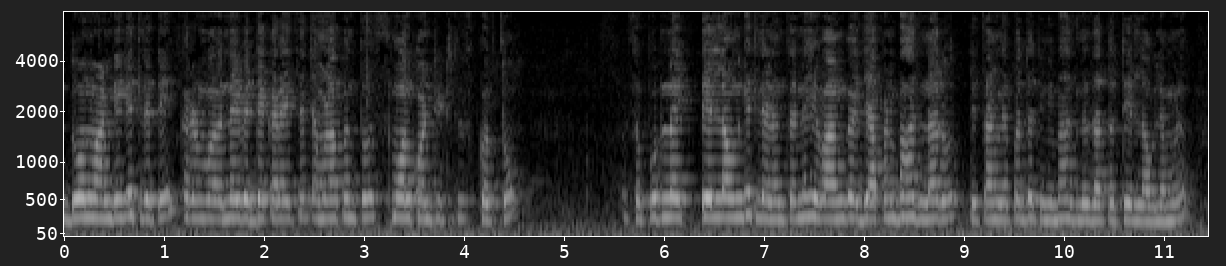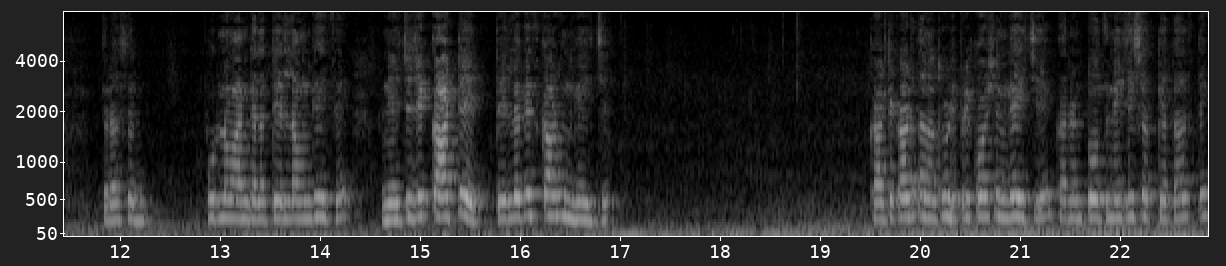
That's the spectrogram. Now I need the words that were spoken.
दोन वांगे घेतले ते कारण नैवेद्य करायचं त्यामुळे आपण तो स्मॉल क्वांटिटीच करतो. असं पूर्ण एक तेल लावून घेतल्यानंतर ना हे वांग जे आपण भाजणार आहोत ते चांगल्या पद्धतीने भाजलं जातं तेल लावल्यामुळं. तर असं पूर्ण वांग्याला तेल लावून घ्यायचे आणि याचे जे काटे आहेत ते लगेच काढून घ्यायचे. काटे काढताना थोडी प्रिकॉशन घ्यायची कारण टोचण्याची शक्यता असते.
